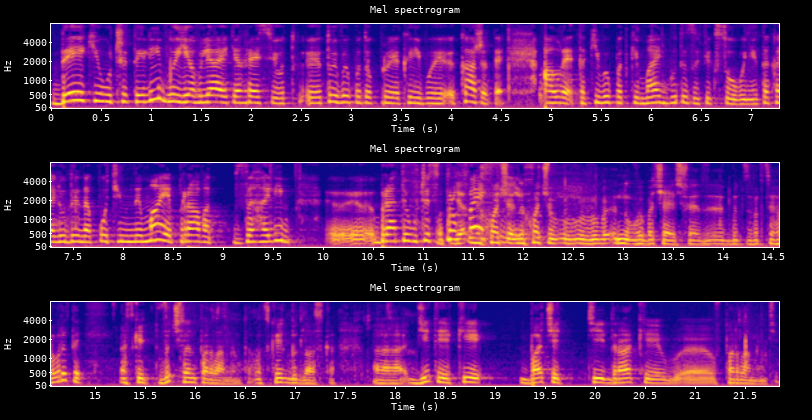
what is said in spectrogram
Деякі учителі виявляють агресію, от е, той випадок, про який ви кажете, але такі випадки мають бути зафіксовані. Така людина потім не має права взагалі е, брати участь в От я не хочу, не хочу ну, вибачаюсь, що я буду про це говорити. А скажіть, ви член парламенту. От скажіть, будь ласка, е, діти, які бачать ті драки е, в парламенті.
